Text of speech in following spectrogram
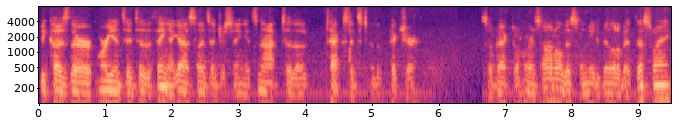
Because they're oriented to the thing, I guess. That's interesting. It's not to the text, it's to the picture. So back to horizontal. This will need to be a little bit this way.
